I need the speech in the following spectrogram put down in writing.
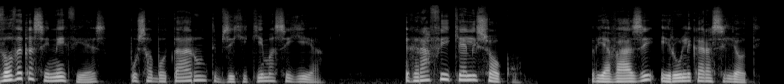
12 συνήθειες που σαμποτάρουν την ψυχική μας υγεία. Γράφει η Κέλλη Σόκου. Διαβάζει η Ρούλη Καρασιλιώτη.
